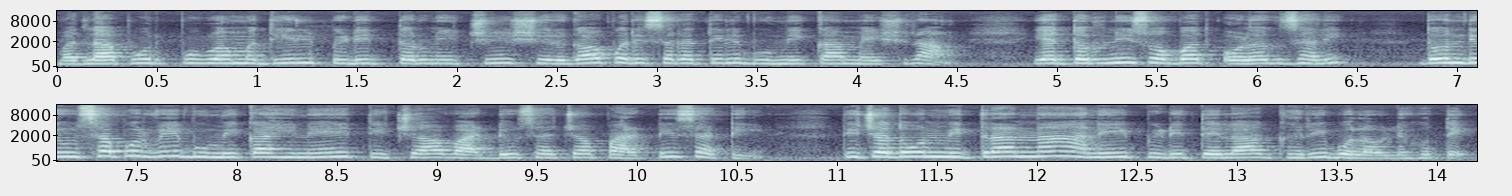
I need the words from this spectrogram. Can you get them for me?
बदलापूर पूर्वमधील पीडित तरुणीची शिरगाव परिसरातील भूमिका मेश्राम या तरुणीसोबत ओळख झाली. दोन दिवसापूर्वी भूमिका हिने तिच्या वाढदिवसाच्या पार्टीसाठी तिच्या दोन मित्रांना आणि पीडितेला घरी बोलावले होते.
